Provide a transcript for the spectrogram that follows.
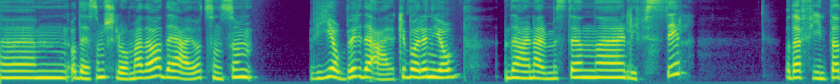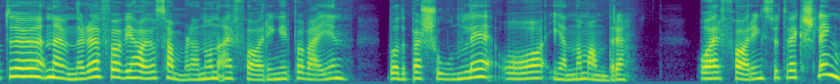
Um, og det som slår meg da, det er jo at sånn som vi jobber, det er jo ikke bare en jobb. Det er nærmest en uh, livsstil. Og det er fint at du nevner det, for vi har jo samla noen erfaringer på veien, både personlig og gjennom andre. Og erfaringsutveksling,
